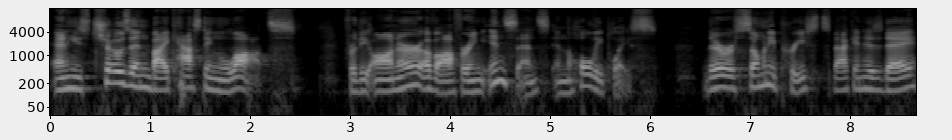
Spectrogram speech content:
and he's chosen by casting lots for the honor of offering incense in the holy place. There were so many priests back in his day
